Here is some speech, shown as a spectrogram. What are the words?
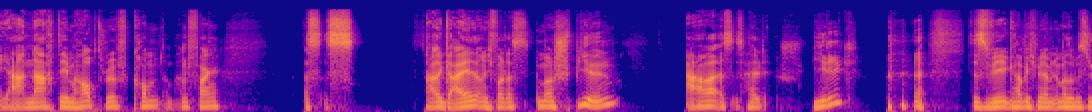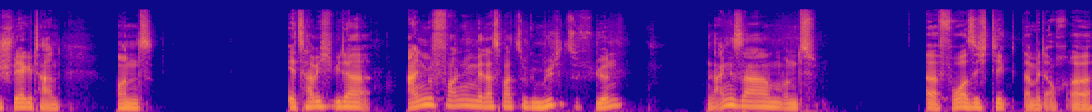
äh, ja nach dem Hauptriff kommt am Anfang, das ist total geil und ich wollte das immer spielen, aber es ist halt schwierig. Deswegen habe ich mir damit immer so ein bisschen schwer getan. Und jetzt habe ich wieder angefangen, mir das mal zu Gemüte zu führen. Langsam und äh, vorsichtig, damit auch äh,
